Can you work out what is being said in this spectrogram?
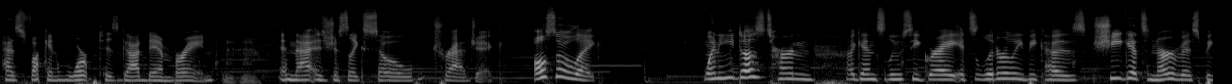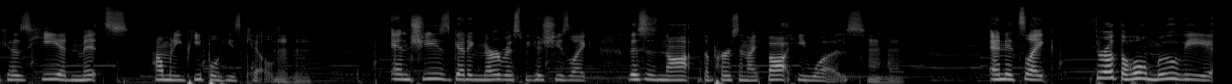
has fucking warped his goddamn brain. Mm-hmm. And that is just like so tragic. Also like when he does turn against Lucy Gray, it's literally because she gets nervous because he admits how many people he's killed. Mm-hmm. And she's getting nervous because she's like, this is not the person I thought he was. Mm-hmm. And it's like, throughout the whole movie,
